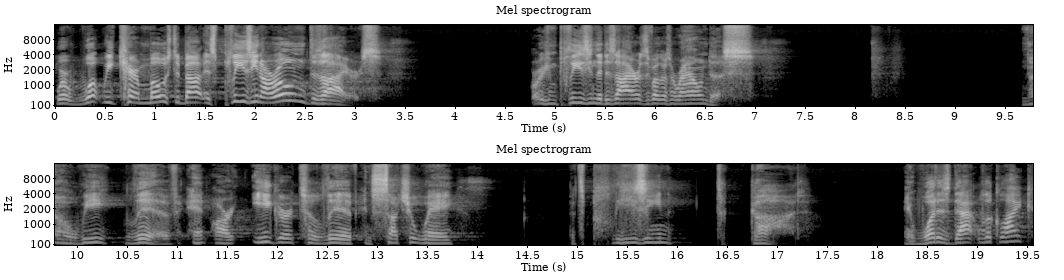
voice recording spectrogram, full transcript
where what we care most about is pleasing our own desires or even pleasing the desires of others around us. No, we live and are eager to live in such a way that's pleasing to God. And what does that look like?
